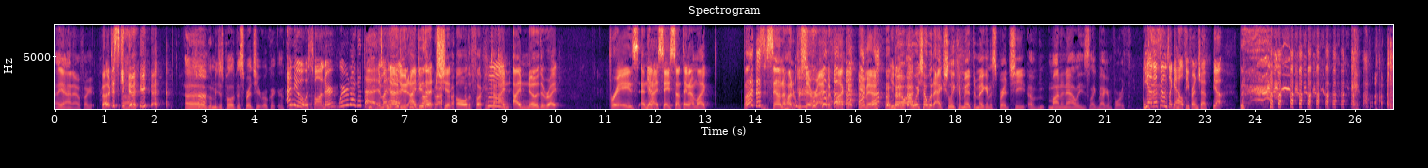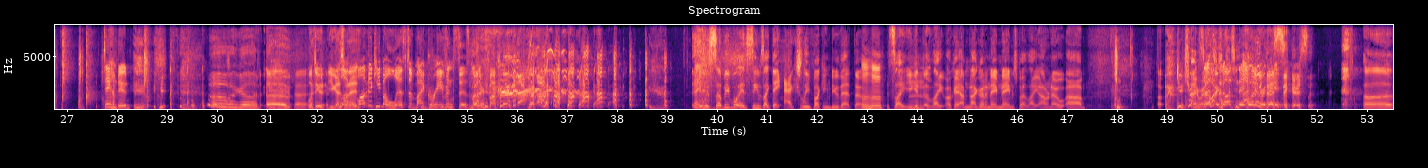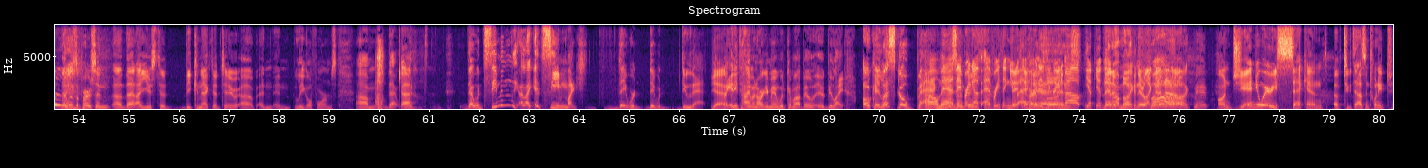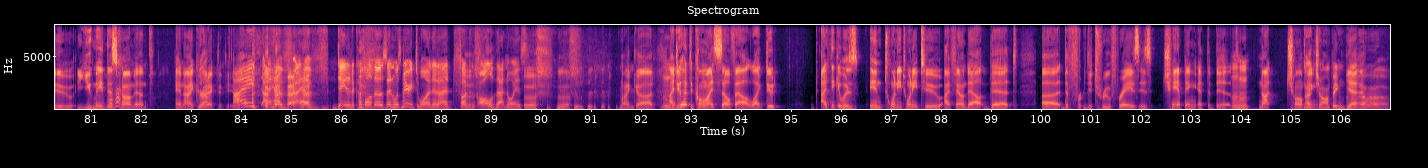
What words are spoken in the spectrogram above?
Uh, yeah, I know. Fuck it. I'm just kidding. Uh, Let me just pull up the spreadsheet real quick. Okay. I knew it was fonder. Where did I get that in my no, head? dude, I do that shit all the fucking time. I I know the right phrase, and then Yeah. I say something, and I'm like, well, that doesn't sound 100 percent right, but fuck it, you know. You know, I wish I would actually commit to making a spreadsheet of mine and Allie's like back and forth. Yeah, that sounds like a healthy friendship. Yep. Damn, dude. oh my god. Um, well, dude, you guys Love, want to? love to keep a list of my grievances, motherfucker. Hey, with some people, it seems like they actually fucking do that though. Mm-hmm. It's like you Mm. get to, like, okay, I'm not going to name names, but like I don't know. Um, You're trying Anyway. so hard not to name whatever name. Seriously. uh, there was a person uh, that I used to be connected to uh, in, in legal forms um, that Ah. would that would seemingly like it seemed like they were they would do that. Yeah. Like anytime an argument would come up, it, would- it would be like, okay, let's go back. Oh man, they bring up everything you've They- they ever had a disagreed book. about. Yep, yep, They had yep. a I'm book like, and they're like, no, no, no. Man." On January 2nd of 2022, you made this comment and I corrected you. I I have I have dated a couple of those and was married to one, and I fuck Ugh. all of that noise. Oof, oof. My God. Mm. I do have to call myself out. Like, dude, I think it was in 2022, I found out that uh, the fr- the true phrase is champing at the bit, not chomping. Not chomping. Yeah. Oh.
